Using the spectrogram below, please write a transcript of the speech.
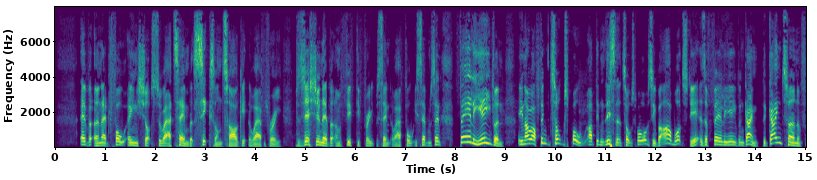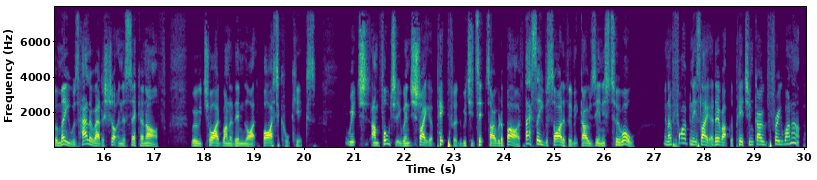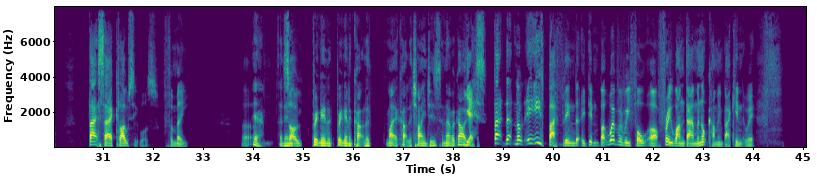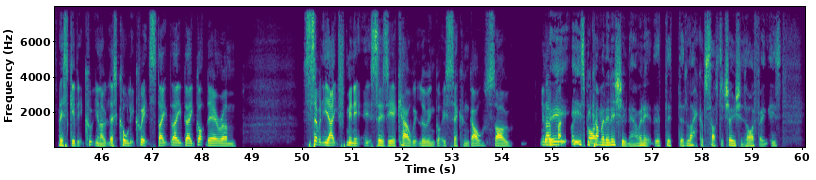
Everton had 14 shots to our 10, but six on target to our three. Possession, Everton 53% to our 47%. Fairly even. You know, I think Talksport, I didn't listen to Talksport, obviously, but I watched it as a fairly even game. The game turner for me was Haller had a shot in the second half where he tried one of them like bicycle kicks, which unfortunately went straight at Pickford, which he tipped over the bar. If that's either side of him, it goes in. It's two all. You know, five minutes later, they're up the pitch and go 3 1 up. That's how close it was for me. Uh, Yeah, and then so, bring in bring in a couple of make a couple of changes and have a go. yes, that, that no, it is baffling that he didn't. But whether he thought, oh, 3 1 down, we're not coming back into it. Let's give it, you know, let's call it quits. They they they got their um, 78th minute. It says here, Calvert Lewin got his second goal. So, you know, but it, perhaps it they becoming an issue now, isn't it? The, the the lack of substitutions, I think, is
